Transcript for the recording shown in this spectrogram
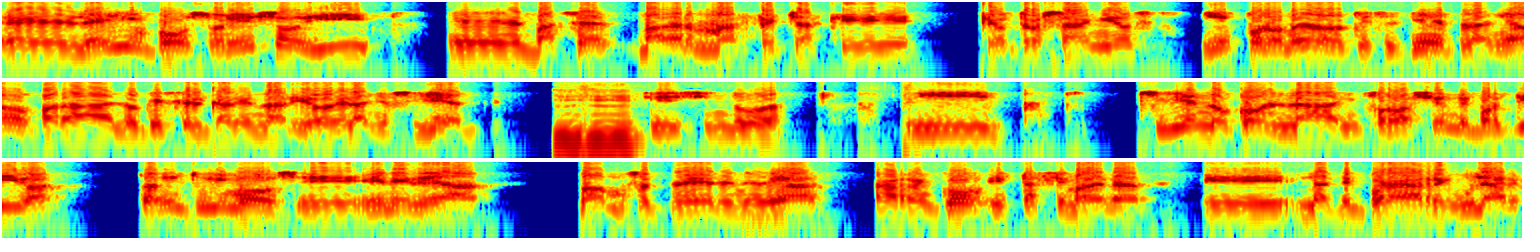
Eh, leí un poco sobre eso y eh, va a ser, va a haber más fechas que, que otros años y es por lo menos lo que se tiene planeado para lo que es el calendario del año siguiente. Sí, sin duda. Y siguiendo con la información deportiva, también tuvimos eh, NBA, vamos a tener NBA, arrancó esta semana eh, la temporada regular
